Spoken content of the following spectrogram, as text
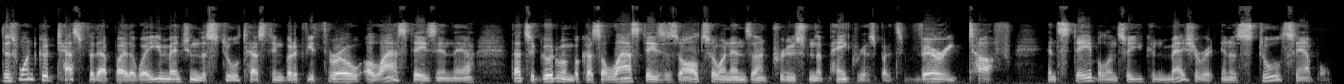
there's one good test for that, by the way. You mentioned the stool testing, but if you throw elastase in there, that's a good one because elastase is also an enzyme produced from the pancreas, but it's very tough and stable, and so you can measure it in a stool sample.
